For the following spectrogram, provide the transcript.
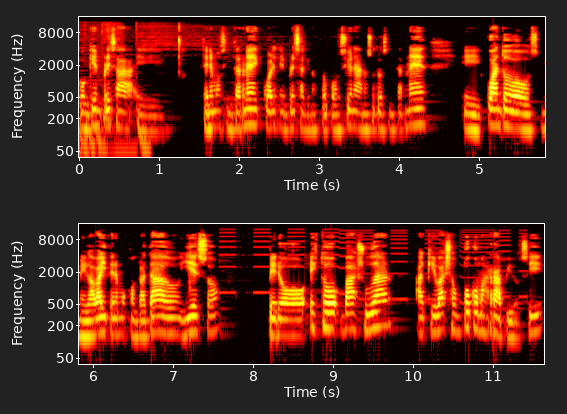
con qué empresa eh, tenemos internet, cuál es la empresa que nos proporciona a nosotros internet, eh, cuántos megabytes tenemos contratado y eso, pero esto va a ayudar a que vaya un poco más rápido, ¿sí?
